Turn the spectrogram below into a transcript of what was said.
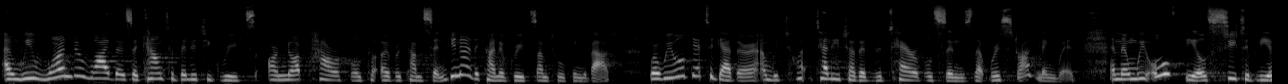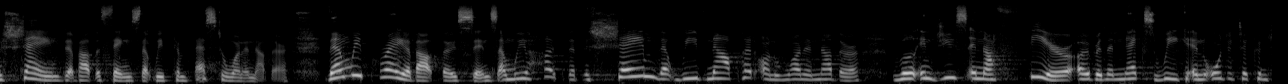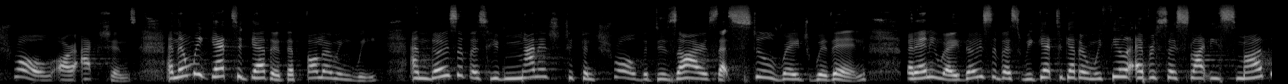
And we wonder why those accountability groups are not powerful to overcome sin. You know the kind of groups I'm talking about, where we all get together and we t- tell each other the terrible sins that we're struggling with. And then we all feel suitably ashamed about the things that we've confessed to one another. Then we pray about those sins and we hope that the shame that we've now put on one another will induce enough fear over the next week in order to control our actions. And then we get together the following week, and those of us who've managed to control the desires that still rage within, but anyway, those of us, we get together and we feel ever so slightly smug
